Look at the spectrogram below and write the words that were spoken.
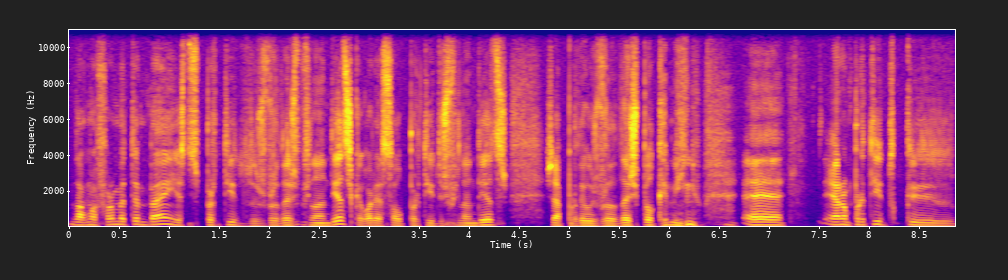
de alguma forma também estes partidos dos verdadeiros finlandeses, que agora é só o Partido dos Finlandeses, já perdeu os verdadeiros pelo caminho, uh, era um partido que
